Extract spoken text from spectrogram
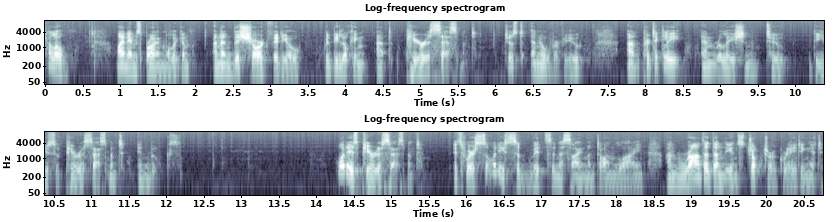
Hello, my name is Brian Mulligan and in this short video we'll be looking at peer assessment, just an overview and particularly in relation to the use of peer assessment in MOOCs. What is peer assessment? It's where somebody submits an assignment online and rather than the instructor grading it,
